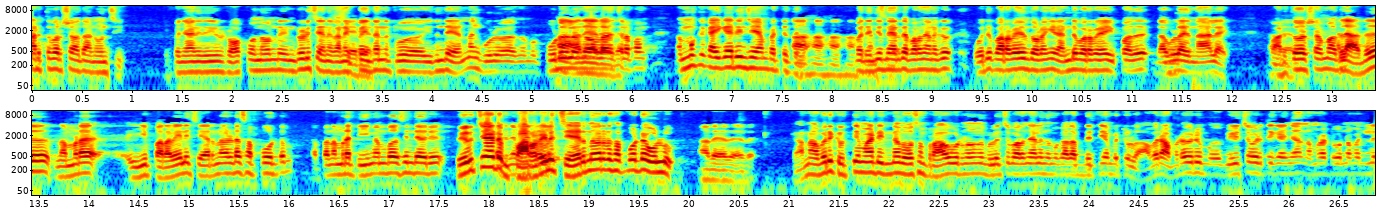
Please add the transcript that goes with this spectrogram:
അടുത്ത വർഷം അത് അനൗൺസ് ചെയ്യും. ഇപ്പൊ ഞാൻ ഇത് ടോക്ക് വന്നുകൊണ്ട് ഇൻട്രോഡ്യൂസ് ചെയ്യണം. കാരണം ഇപ്പൊ തന്നെ ഇതിന്റെ എണ്ണം കൂടുതൽ. ചിലപ്പം നമുക്ക് കൈകാര്യം ചെയ്യാൻ പറ്റത്തില്ല. അപ്പൊ രഞ്ജിത്ത് നേരത്തെ പറഞ്ഞ കണക്ക് ഒരു പറവയിൽ തുടങ്ങി രണ്ട് പറവയായി. ഇപ്പൊ അത് ഡബിൾ ആയി നാലായി. അടുത്ത വർഷം അല്ല അത് നമ്മുടെ ഈ പറവയിൽ ചേർന്നവരുടെ സപ്പോർട്ടും അപ്പൊ നമ്മുടെ ടീം മെമ്പേഴ്സിന്റെ ഒരു തീർച്ചയായിട്ടും പറവയിൽ ചേർന്നവരുടെ സപ്പോർട്ടേ ഉള്ളൂ. അതെ അതെ അതെ. കാരണം അവർ കൃത്യമായിട്ട് ഇന്ന ദിവസം പ്രാവ് വിടണമെന്ന് വിളിച്ചു പറഞ്ഞാലും നമുക്ക് അത് അപ്ഡേറ്റ് ചെയ്യാൻ പറ്റുള്ളൂ. അവർ അവിടെ ഒരു വീഴ്ച വരുത്തി കഴിഞ്ഞാൽ നമ്മുടെ ടൂർണമെന്റിൽ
